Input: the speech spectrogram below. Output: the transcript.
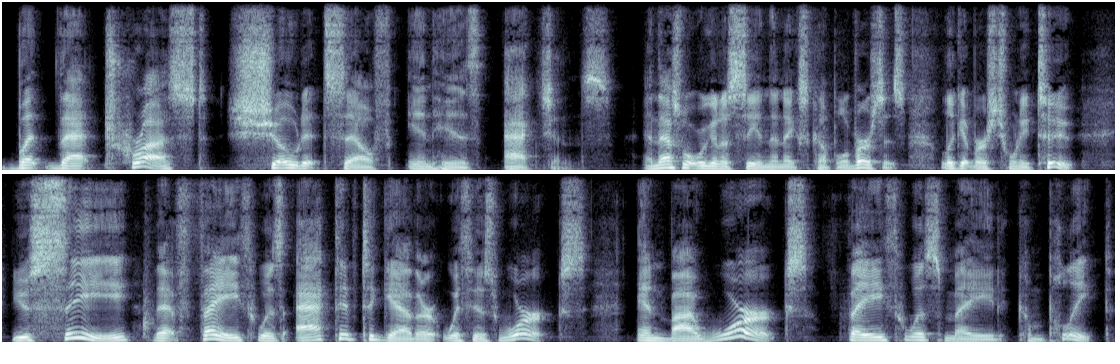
But that trust showed itself in his actions. And that's what we're going to see in the next couple of verses. Look at verse 22. You see that faith was active together with his works, and by works, faith was made complete.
